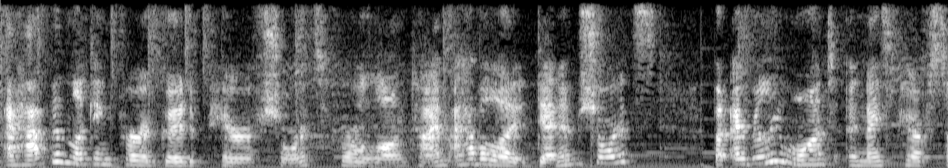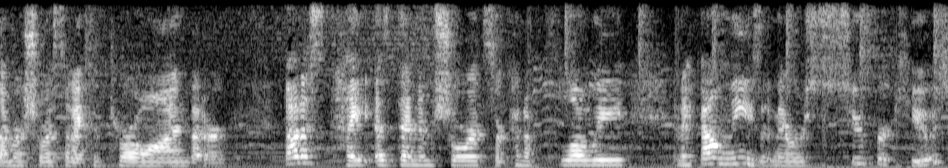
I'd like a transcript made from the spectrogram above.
I have been looking for a good pair of shorts for a long time. I have a lot of denim shorts, but I really want a nice pair of summer shorts that I can throw on that are not as tight as denim shorts, they're kind of flowy, and I found these and they were super cute.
